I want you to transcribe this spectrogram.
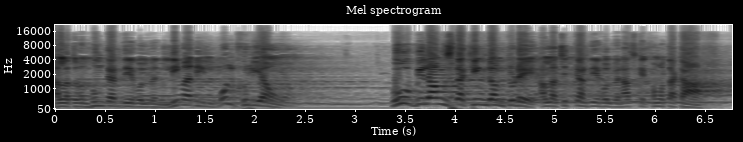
আল্লাহ তখন হুঙ্কার দিয়ে বলবেন, লিমানিল মুল খুলিয়াও who belongs the kingdom today আল্লাহ চিৎকার দিয়ে বলবেন, আজকে ক্ষমতা কার?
